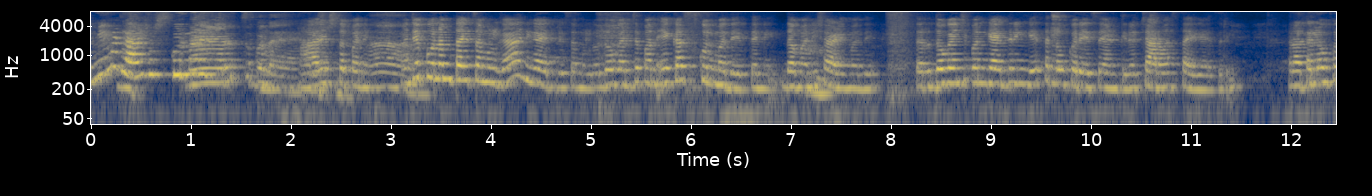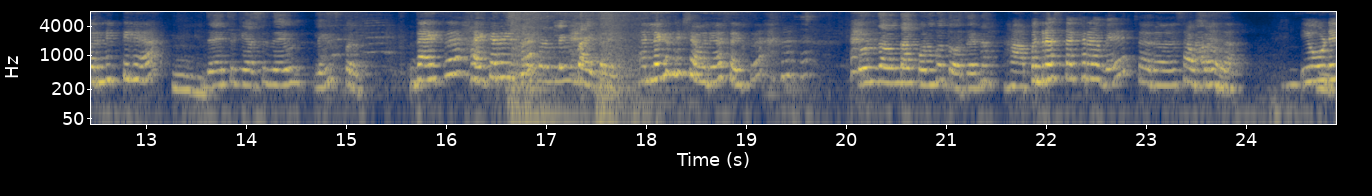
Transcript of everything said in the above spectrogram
मी म्हटलं आयुष स्कूल नाही, मध्ये आरुषचं पण आहे. आयुषचं पण आहे. हा. म्हणजे पूनमताईचा मुलगा आणि गायत्रीचा मुलगा. दोघांचे पण एकाच स्कूलमध्ये आहेत त्यांनी दमानी शाळेमध्ये. तर दोघांची पण गॅदरिंग आहे तर लवकर यायचंय आंटीला. चार वाजता आहे गॅदरिंग तर आता लवकर निघतील ह्या. जायचं की असं जाऊन लगेच परत. जायचं? हाय करायचं? परत लगेच बाय करायचं. आणि लगेच रिक्षामध्ये बसायचं? कोण जाऊन दाखवणं महत्वाचं आहे ना. हा पण रस्ता खराब आहे तर सावकाश हो. जा. एवढे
